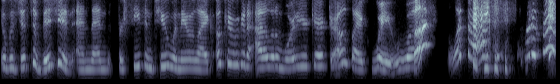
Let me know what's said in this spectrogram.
it was just a vision. And then for season two, when they were like, okay, we're gonna add a little more to your character, I was like, wait, what? What the heck? what is this?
